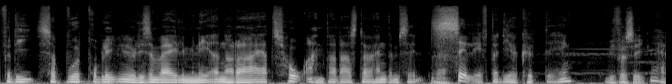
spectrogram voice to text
Fordi så burde problemet jo ligesom være elimineret, når der er to andre, der er større end dem selv, ja. selv efter de har købt det. Ikke? Vi får se. Ja.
